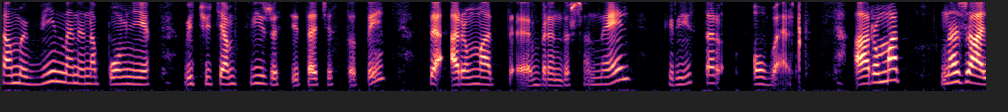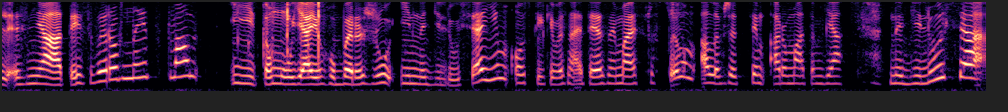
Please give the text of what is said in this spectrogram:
саме він мене наповнює відчуттям свіжості та чистоти. Це аромат е, бренду Chanel Crystal Overt. Аромат, на жаль, знятий з виробництва, і тому я його бережу і не ділюся їм, оскільки ви знаєте, я займаюся розпивом, але вже цим ароматом я не ділюся.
